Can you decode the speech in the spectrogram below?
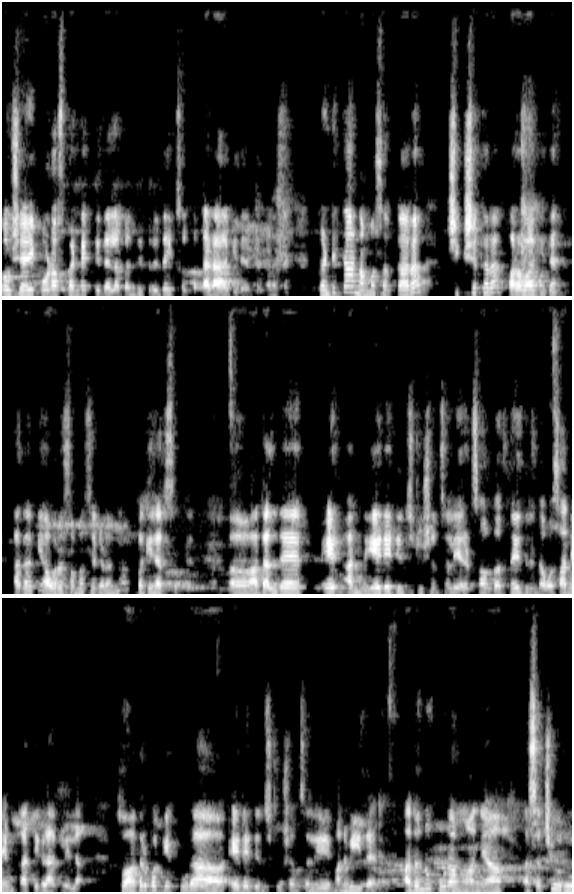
ಬಹುಶಃ ಈ ಕೋಡ್ ಆಫ್ ಕಂಡಕ್ಟ್ ಇದೆಲ್ಲ ಬಂದಿದ್ರಿಂದ ಈಗ ಸ್ವಲ್ಪ ತಡ ಆಗಿದೆ ಅಂತ ಕಾಣುತ್ತೆ. ಖಂಡಿತ ನಮ್ಮ ಸರ್ಕಾರ ಶಿಕ್ಷಕರ ಪರವಾಗಿದೆ. ಹಾಗಾಗಿ ಅವರ ಸಮಸ್ಯೆಗಳನ್ನು ಬಗೆಹರಿಸುತ್ತೆ. ಅದಲ್ಲದೆ ಅನ್ ಏಡೆಡ್ ಇನ್ಸ್ಟಿಟ್ಯೂಷನ್ಸಲ್ಲಿ ಎರಡು ಸಾವಿರದ ಹದಿನೈದರಿಂದ ಹೊಸ ನೇಮಕಾತಿಗಳಾಗಲಿಲ್ಲ. ಸೊ ಅದ್ರ ಬಗ್ಗೆ ಕೂಡ ಏಡೆಡ್ ಇನ್ಸ್ಟಿಟ್ಯೂಷನ್ಸಲ್ಲಿ ಮನವಿ ಇದೆ. ಅದನ್ನು ಕೂಡ ಮಾನ್ಯ ಸಚಿವರು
